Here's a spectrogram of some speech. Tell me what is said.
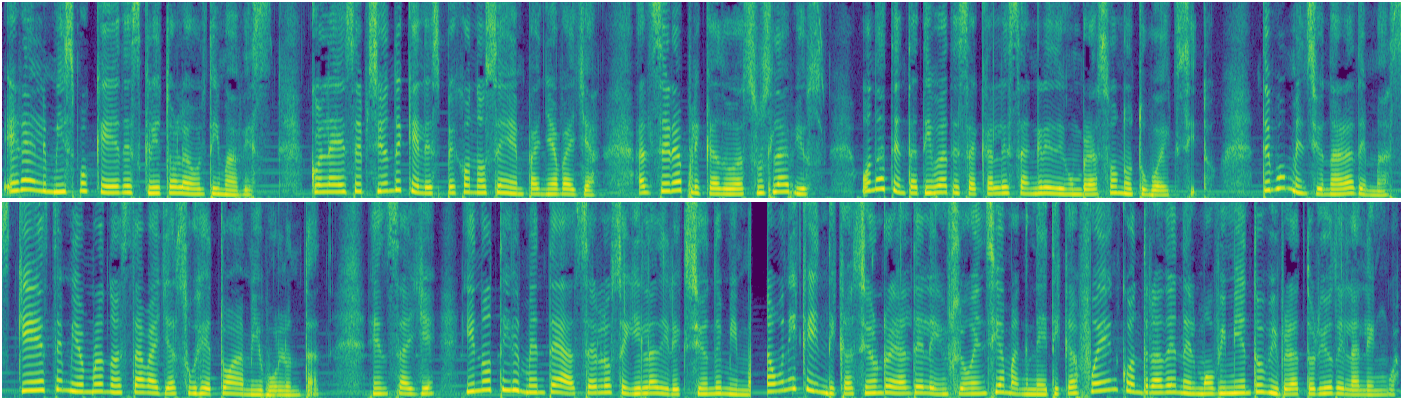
era el mismo que he descrito la última vez, con la excepción de que el espejo no se empañaba ya, al ser aplicado a sus labios. Una tentativa de sacarle sangre de un brazo no tuvo éxito. Debo mencionar además que este miembro no estaba ya sujeto a mi voluntad. Ensayé inútilmente a hacerlo seguir la dirección de mi mano. La única indicación real de la influencia magnética fue encontrada en el movimiento vibratorio de la lengua,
